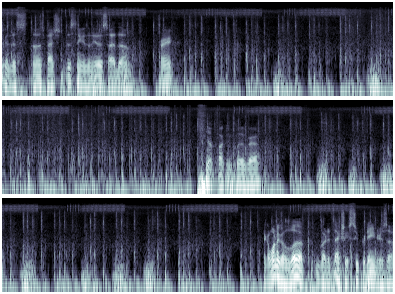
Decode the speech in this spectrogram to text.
Look at this. No, this patch. This thing is on the other side though, right? no fucking clue, bro. Like I want to go look, but it's actually super dangerous. So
